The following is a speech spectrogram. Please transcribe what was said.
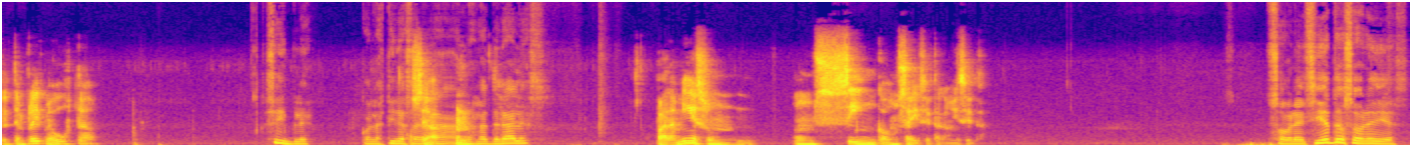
El template me gusta. Simple, con las tiras O sea- a los laterales. Para mí es un, un 5, un 6 esta camiseta. ¿Sobre 7 o sobre 10?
